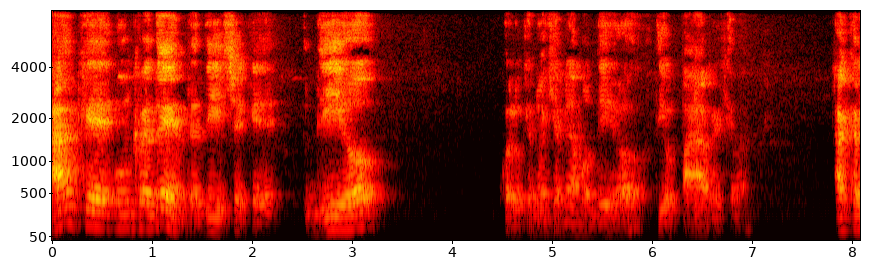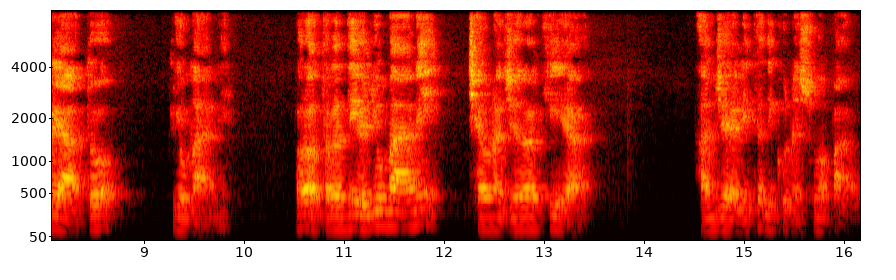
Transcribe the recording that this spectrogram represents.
Anche un credente dice che Dio, quello che noi chiamiamo Dio, Dio Padre, ha creato gli umani però tra Dio e gli umani c'è una gerarchia angelica di cui nessuno parla.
